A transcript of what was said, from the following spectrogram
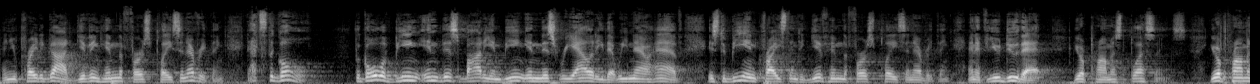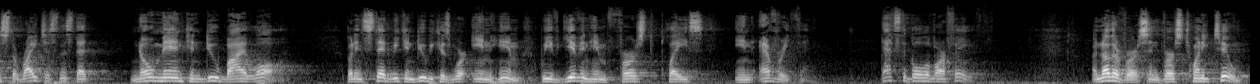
and you pray to God, giving him the first place in everything. That's the goal. The goal of being in this body and being in this reality that we now have is to be in Christ and to give Him the first place in everything. And if you do that, you're promised blessings. You're promised the righteousness that no man can do by law, but instead we can do because we're in Him. We've given Him first place in everything. That's the goal of our faith. Another verse in verse 22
